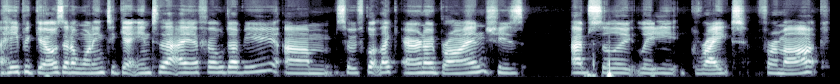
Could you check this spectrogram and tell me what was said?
a heap of girls that are wanting to get into the AFLW. Um, so we've got like Erin O'Brien. She's absolutely great for a mark.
